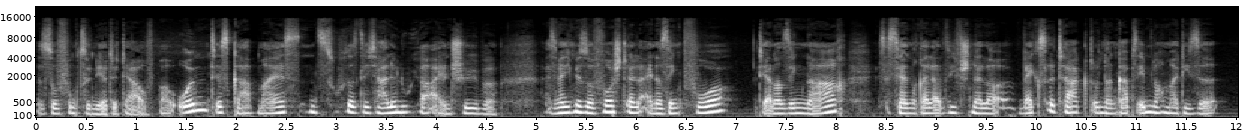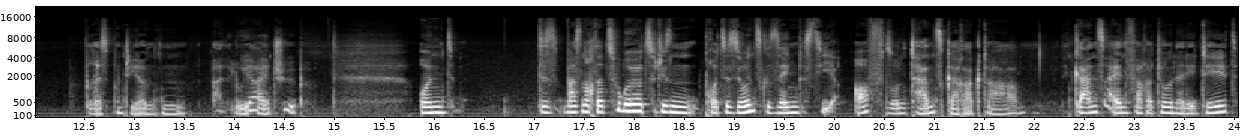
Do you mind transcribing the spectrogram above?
so funktionierte der Aufbau. Und es gab meistens zusätzlich Halleluja-Einschübe. Also wenn ich mir so vorstelle, einer singt vor, die anderen singen nach, es ist ja ein relativ schneller Wechseltakt und dann gab es eben nochmal diese respondierenden Halleluja-Einschübe. Und das, was noch dazu gehört zu diesen Prozessionsgesängen, dass die oft so einen Tanzcharakter haben. Eine ganz einfache Tonalität.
